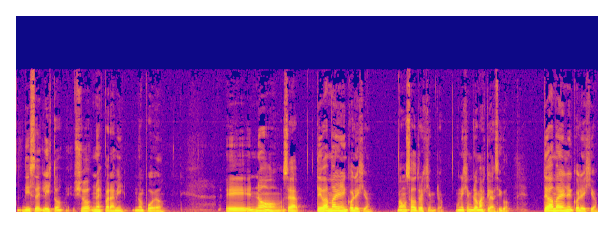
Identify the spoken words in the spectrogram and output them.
dice, listo, yo no es para mí, no puedo. Eh, no, o sea, te va mal en el colegio. Vamos a otro ejemplo, un ejemplo más clásico. Te va mal en el colegio.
